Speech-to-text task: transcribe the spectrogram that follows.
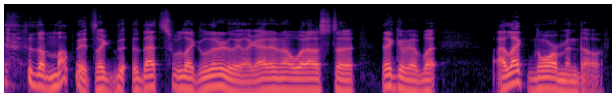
the Muppets. Like that's like literally like I don't know what else to think of it, but I like Norman though.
